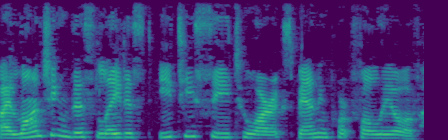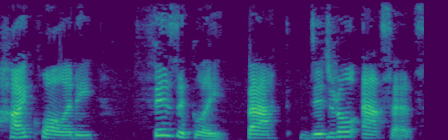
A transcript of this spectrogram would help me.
By launching this latest ETC to our expanding portfolio of high quality, physically backed digital assets,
